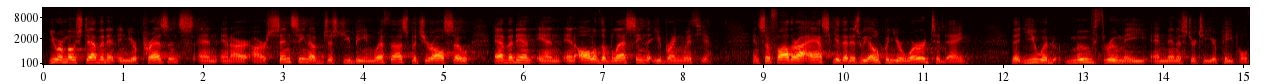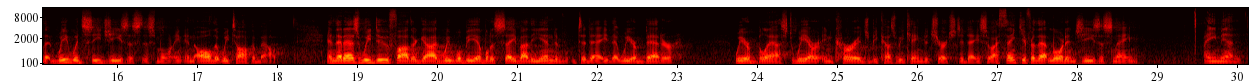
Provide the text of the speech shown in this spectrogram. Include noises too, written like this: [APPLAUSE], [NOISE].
You are most evident in your presence and, and our, our sensing of just you being with us, but you're also evident in, in all of the blessing that you bring with you. And so, Father, I ask you that as we open your word today, that you would move through me and minister to your people, that we would see Jesus this morning in all that we talk about. And that as we do, Father God, we will be able to say by the end of today that we are better. We are blessed. We are encouraged because we came to church today. So I thank you for that, Lord, in Jesus' name. Amen.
